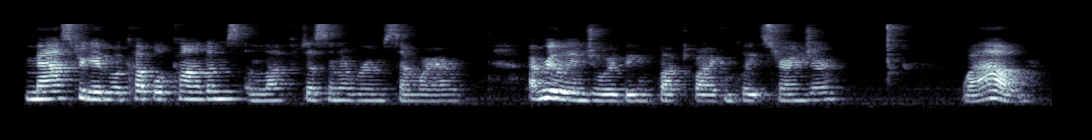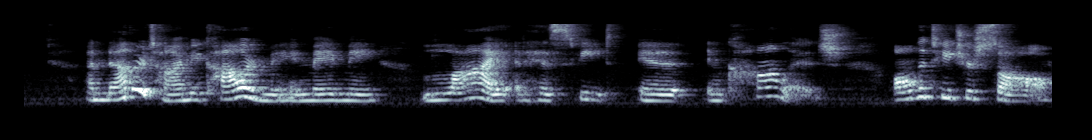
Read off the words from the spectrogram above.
Master gave him a couple of condoms and left us in a room somewhere. I really enjoyed being fucked by a complete stranger. Wow. Another time he collared me and made me lie at his feet in, in college. All the teachers saw.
